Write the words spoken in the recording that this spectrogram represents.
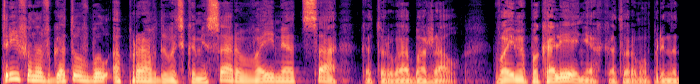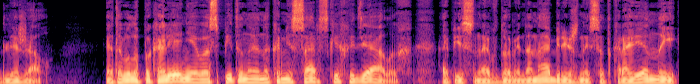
Трифонов готов был оправдывать комиссаров во имя отца, которого обожал, во имя поколения, к которому принадлежал. Это было поколение, воспитанное на комиссарских идеалах, описанное в доме на набережной с откровенной,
